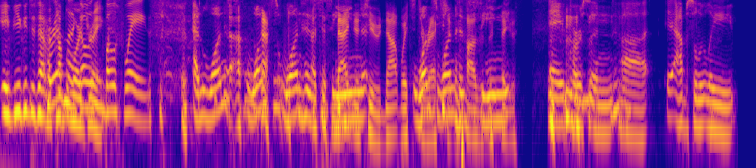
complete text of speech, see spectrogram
if you could just have a couple Charisma more goes drinks. both ways. And once once one has seen magnitude, not which once one has seen. A person uh, absolutely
